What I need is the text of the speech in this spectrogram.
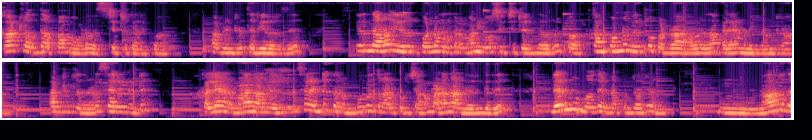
காட்டில் வந்து அப்பா அம்மாவோட வசிச்சிட்டு இருக்காரு இப்போ. அப்படின்றது தெரிய வருது. இருந்தாலும் இரு பொண்ணை கொடுக்கணுமான்னு யோசிச்சுட்டு இருந்தவர். இப்போ தான் பொண்ணு விருப்பப்படுறா அவர் தான் கல்யாணம் பண்ணிக்கணுன்றா அப்படின்றதுனால சரின்னுட்டு கல்யாணம் மனநாள் இருந்தது. சரின்ட்டு முகூர்த்த நாள் பிடிச்சாங்க மனநாள் நெருங்குது நெருங்கும் போது என்ன பண்ணுறாரு நாரத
